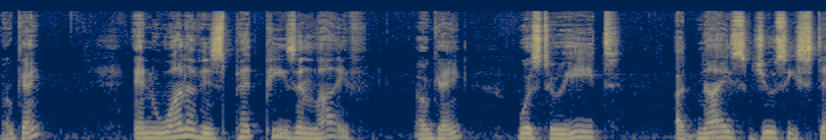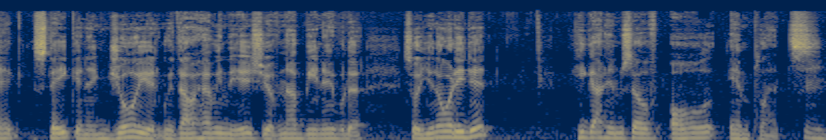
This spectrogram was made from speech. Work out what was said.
Okay? And one of his pet peeves in life, okay, was to eat a nice juicy steak steak and enjoy it without having the issue of not being able to so you know what he did? He got himself all implants. Mm.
